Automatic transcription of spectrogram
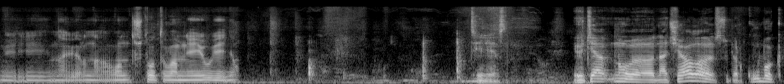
И, наверное, он что-то во мне и увидел. Интересно. И у тебя, ну, начало, суперкубок,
